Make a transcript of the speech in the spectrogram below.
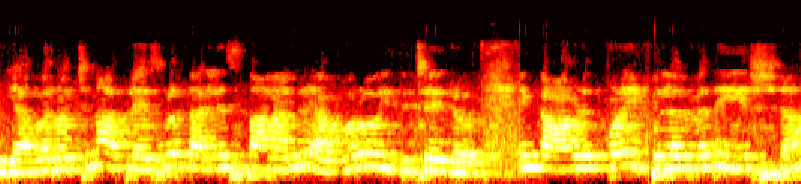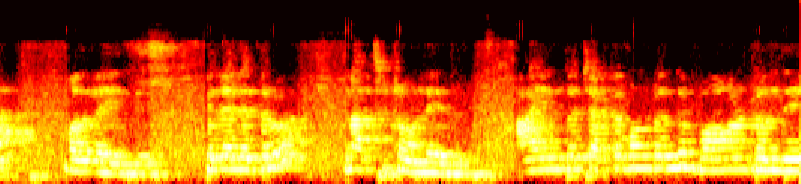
ఎవరు వచ్చినా ఆ ప్లేస్లో తల్లి స్థానాన్ని ఎవరు ఇది చేయరు ఇంకా ఆవిడకి కూడా ఈ పిల్లల మీద ఈర్ష్య మొదలైంది. పిల్లలిద్దరూ నచ్చటం లేదు. ఆయనతో చక్కగా ఉంటుంది బాగుంటుంది.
